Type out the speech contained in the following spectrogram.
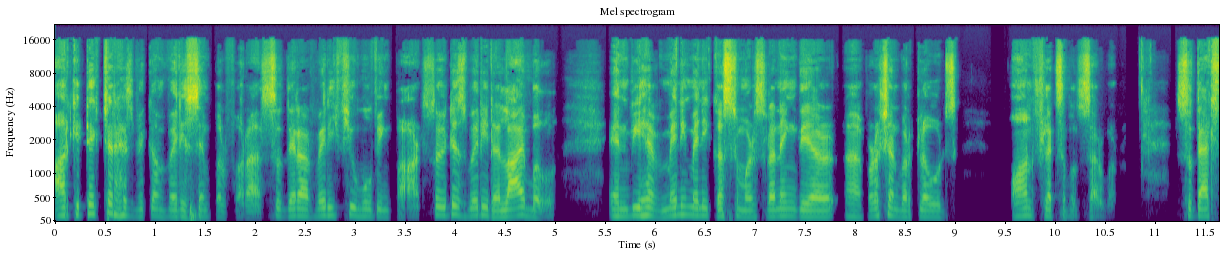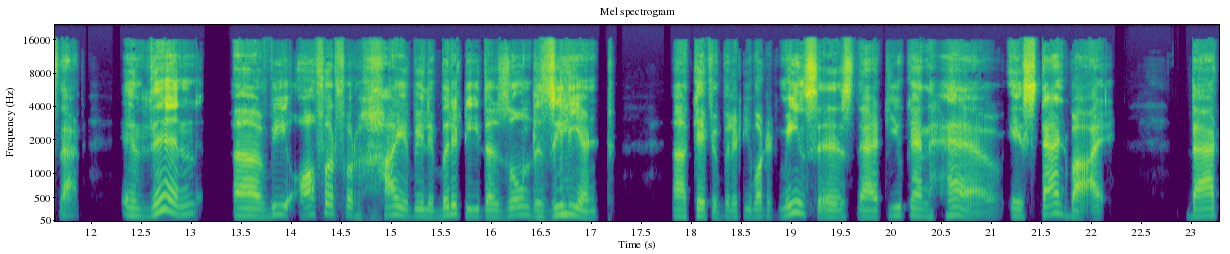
architecture has become very simple for us. So there are very few moving parts. So it is very reliable. And we have many, many customers running their uh, production workloads on flexible server. So that's that. And then uh, we offer for high availability the zone resilient uh, capability. What it means is that you can have a standby that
